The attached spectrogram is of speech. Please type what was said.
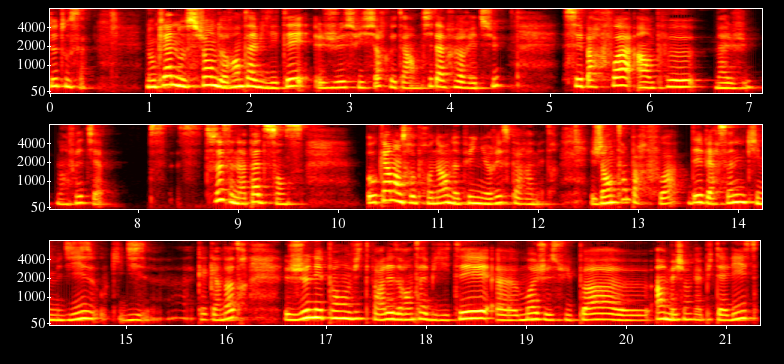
de tout ça. Donc la notion de rentabilité, je suis sûre que tu as un petit a priori dessus. C'est parfois un peu mal vu, mais en fait, y tout ça, ça n'a pas de sens. Aucun entrepreneur ne peut ignorer ce paramètre. J'entends parfois des personnes qui me disent, ou qui disent à quelqu'un d'autre, je n'ai pas envie de parler de rentabilité, euh, moi je suis pas euh, un méchant capitaliste,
